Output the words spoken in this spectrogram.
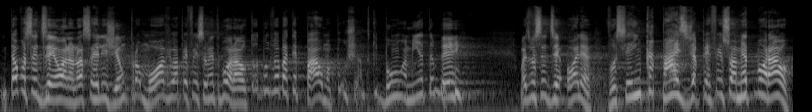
Então você dizer, olha, a nossa religião promove o aperfeiçoamento moral, todo mundo vai bater palma, puxa, que bom, a minha também. Mas você dizer, olha, você é incapaz de aperfeiçoamento moral,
